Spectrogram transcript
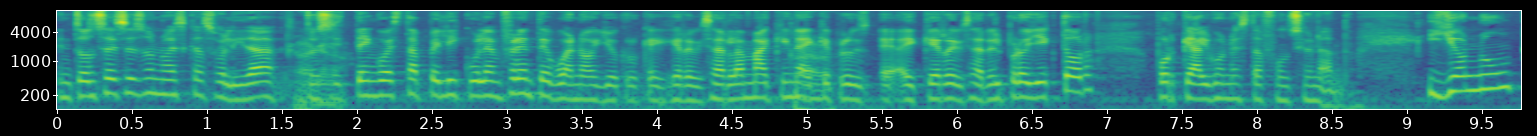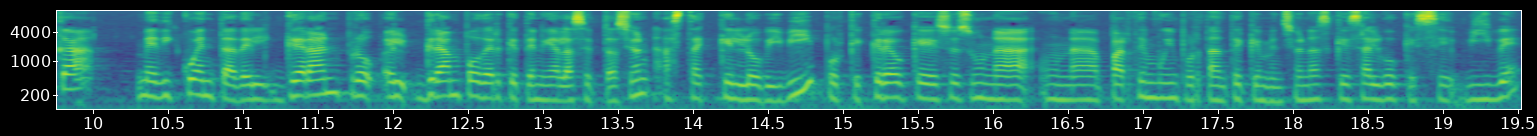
Entonces eso no es casualidad. Entonces si tengo esta película enfrente, bueno, yo creo que hay que revisar la máquina, hay, que, eh, hay que revisar el proyector porque algo no está funcionando. Y yo nunca me di cuenta del gran, el gran poder que tenía la aceptación hasta que lo viví, porque creo que eso es una, una parte muy importante que mencionas, que es algo que se vive,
